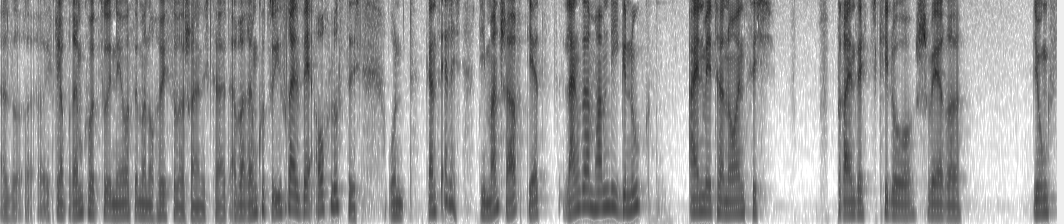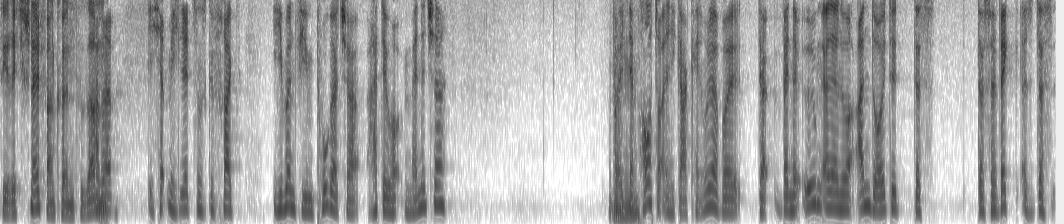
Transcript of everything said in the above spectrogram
Also äh, ich glaube, Remco zu Ineos immer noch höchste Wahrscheinlichkeit. Aber Remco zu Israel wäre auch lustig. Und ganz ehrlich, die Mannschaft jetzt, langsam haben die genug 1,90 Meter, 63 Kilo schwere Jungs, die richtig schnell fahren können, zusammen. Aber ich habe mich letztens gefragt, jemand wie ein Pogacar, hat der überhaupt einen Manager? Weil der braucht doch eigentlich gar keinen, oder? Weil der, wenn er irgendeiner nur andeutet, dass, dass er weg, also dass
